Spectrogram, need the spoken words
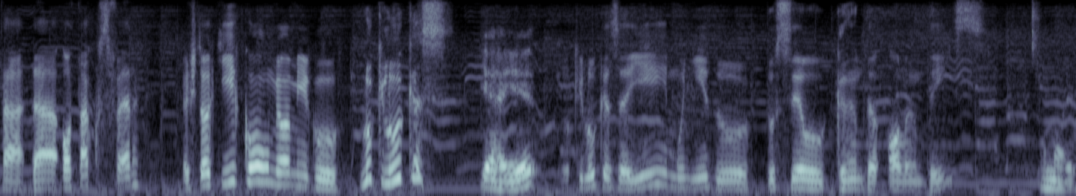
Tá, da Otakosfera. Eu estou aqui com o meu amigo Luke Lucas. E aí? Luke Lucas aí, munido do seu Ganda holandês. Nóis,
